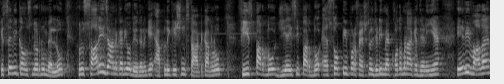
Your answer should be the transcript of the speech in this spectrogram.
ਕਿਸੇ ਵੀ ਕਾਉਂਸਲਰ ਨੂੰ ਮਿਲ ਲਓ, ਤੁਹਾਨੂੰ ਸਾਰੀ ਜਾਣਕਾਰੀ ਉਹ ਦੇ ਦੇਣਗੇ। ਐਪਲੀਕੇਸ਼ਨ ਸਟਾਰਟ ਕਰ ਲਓ ਫੀਸ ਭਰ ਦਿਓ ਜੀਆਈਸੀ ਭਰ ਦਿਓ ਐਸਓਪੀ ਪ੍ਰੋਫੈਸ਼ਨਲ ਜਿਹੜੀ ਮੈਂ ਖੁਦ ਬਣਾ ਕੇ ਦੇਣੀ ਹੈ, ਇਹ ਵੀ ਵਾਅਦਾ ਹੈ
